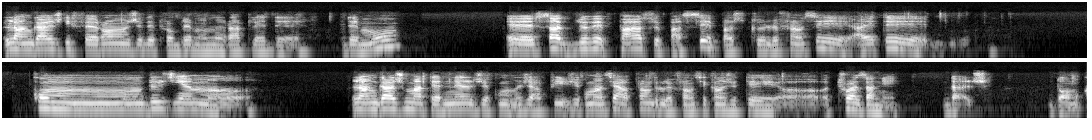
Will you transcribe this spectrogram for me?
langages différents, j'ai des problèmes à me rappeler des, des mots. Et ça ne devait pas se passer parce que le français a été comme mon deuxième euh, langage maternel. J'ai commencé à apprendre le français quand j'étais euh, trois années d'âge. Donc,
